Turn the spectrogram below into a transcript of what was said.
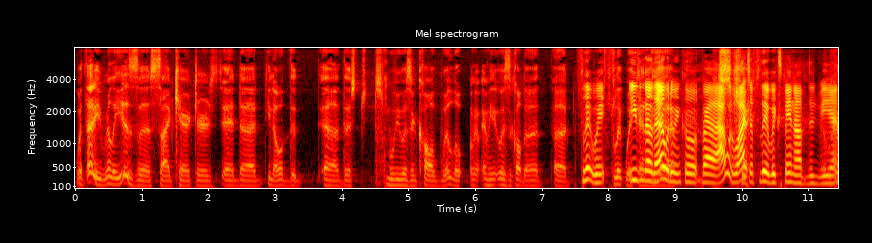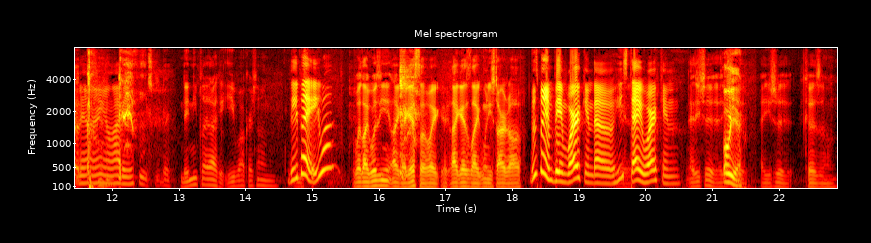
with that, he really is a side character, and uh, you know the. Uh, this movie wasn't called Willow. I mean, it was called uh, uh, Flitwick. Flitwick Even though the, that uh, would have been cool, bro. I would watch a Flitwick spinoff. To be right now, I ain't gonna lie to you. Didn't he play like an Ewok or something? Did he play Ewok? But like, was he like? I guess so. Like, I guess like when he started off, This man been working though. He Yeah. stay working. as he should. as Oh, he yeah. should, as he should. Cause um,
